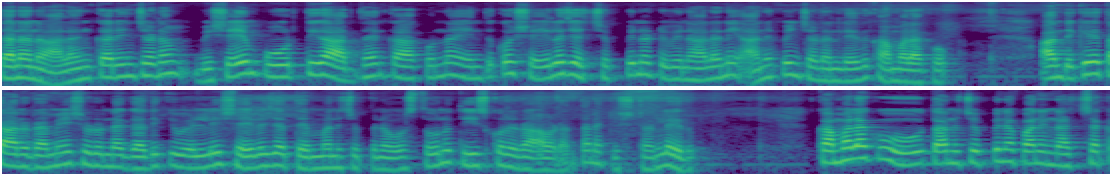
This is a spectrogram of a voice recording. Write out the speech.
తనను అలంకరించడం విషయం పూర్తిగా అర్థం కాకుండా ఎందుకో శైలజ చెప్పినట్టు వినాలని అనిపించడం లేదు కమలకు. అందుకే తాను రమేషుడున్న గదికి వెళ్ళి శైలజ తెమ్మని చెప్పిన వస్తువును తీసుకొని రావడం తనకి ఇష్టం లేదు. కమలకు తాను చెప్పిన పని నచ్చక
